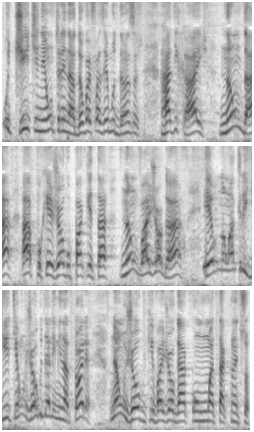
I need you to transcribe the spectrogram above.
O Tite, nenhum treinador vai fazer mudanças radicais. Não dá. Ah, porque joga o Paquetá. Não vai jogar. Eu não acredito. É um jogo de eliminatória. Não é um jogo que vai jogar com um atacante só.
